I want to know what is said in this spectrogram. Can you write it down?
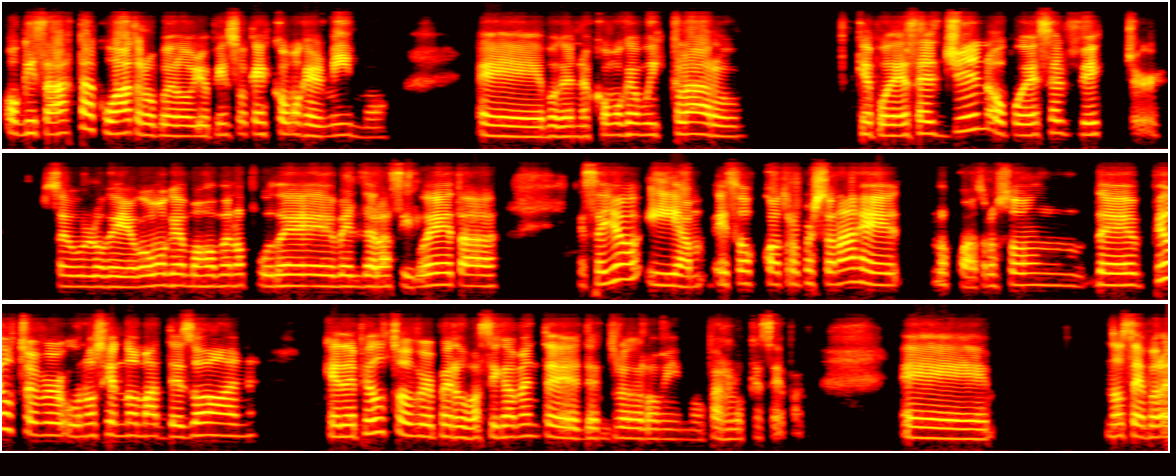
o quizás hasta cuatro, pero yo pienso que es como que el mismo, eh, porque no es como que muy claro, que puede ser Jin o puede ser Victor, según lo que yo como que más o menos pude ver de la silueta, qué sé yo, y esos cuatro personajes, los cuatro son de Piltover, uno siendo más de Zaun que de Piltover, pero básicamente dentro de lo mismo, para los que sepan. Eh, no sé, pero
